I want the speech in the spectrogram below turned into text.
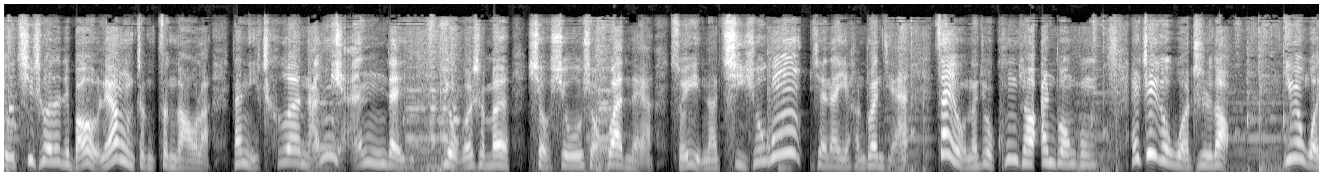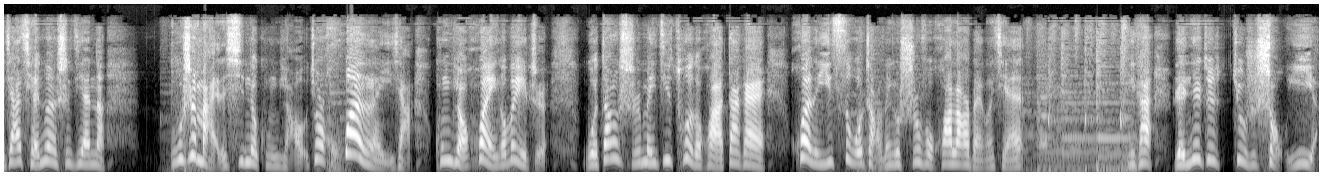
有汽车的这保有量增增高了，那你车难免得有个什么小修小换的呀，所以呢，汽修工现在也很赚钱。再有呢，就是空调安装工，哎，这个我知道，因为我家前段时间呢。不是买的新的空调，就是换了一下空调，换一个位置。我当时没记错的话，大概换了一次，我找那个师傅花了二百块钱。你看人家这就是手艺呀。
